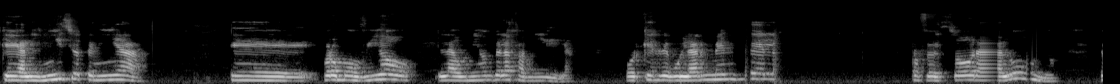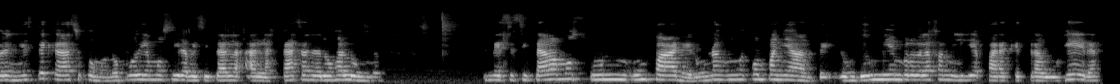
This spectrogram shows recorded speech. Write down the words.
que al inicio tenía, promovió la unión de la familia, porque regularmente el profesor, alumno, pero en este caso, como no podíamos ir a visitar a las casas de los alumnos, necesitábamos un, un partner, un acompañante de un miembro de la familia para que tradujera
